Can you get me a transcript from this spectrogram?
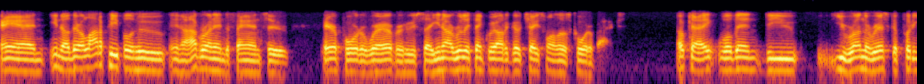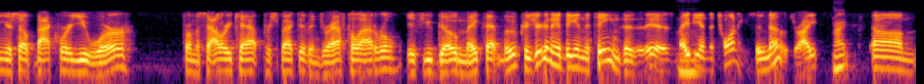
And you know there are a lot of people who you know I've run into fans who airport or wherever who say, you know, I really think we ought to go chase one of those quarterbacks. Okay, well then do you you run the risk of putting yourself back where you were from a salary cap perspective and draft collateral if you go make that move because you're going to be in the teens as it is, maybe mm-hmm. in the 20s. Who knows, right? Right. Um,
